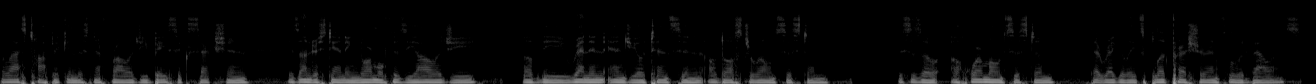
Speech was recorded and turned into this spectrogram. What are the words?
The last topic in this nephrology basics section is understanding normal physiology of the renin angiotensin aldosterone system. This is a, a hormone system that regulates blood pressure and fluid balance.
